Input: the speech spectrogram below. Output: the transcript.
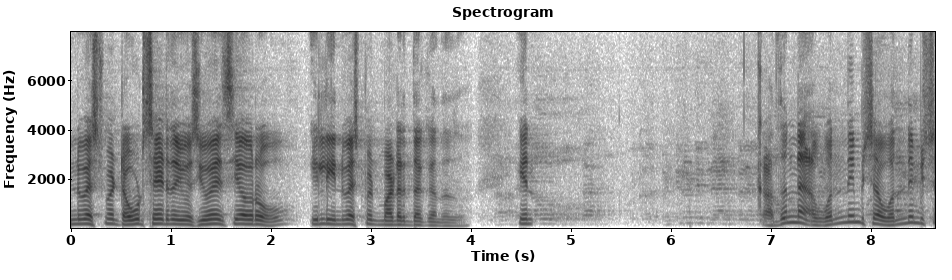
investment outside the U S U S C ಅವರು ಇಲ್ಲಿ ಇನ್ವೆಸ್ಟ್ಮೆಂಟ್ ಮಾಡಿರ್ತಕ್ಕಂಥದ್ದು. ಇನ್ ಅದನ್ನೇ ಒಂದು ನಿಮಿಷ ಒಂದು ನಿಮಿಷ.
